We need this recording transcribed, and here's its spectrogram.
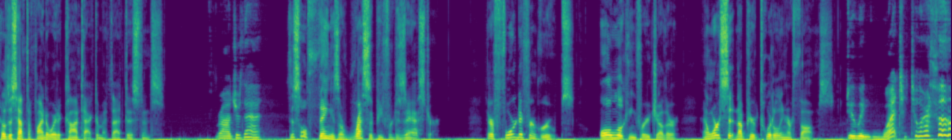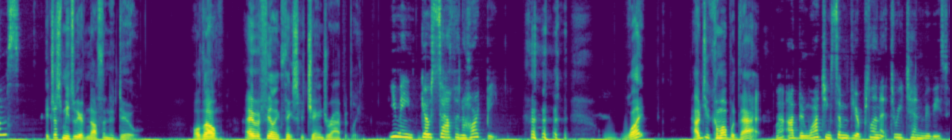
He'll just have to find a way to contact him at that distance. Roger that. This whole thing is a recipe for disaster. There are four different groups, all looking for each other, and we're sitting up here twiddling our thumbs. Doing what to our thumbs? It just means we have nothing to do. Although, I have a feeling things could change rapidly. You mean go south in a heartbeat? what? How'd you come up with that? Well, I've been watching some of your Planet 310 movies.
